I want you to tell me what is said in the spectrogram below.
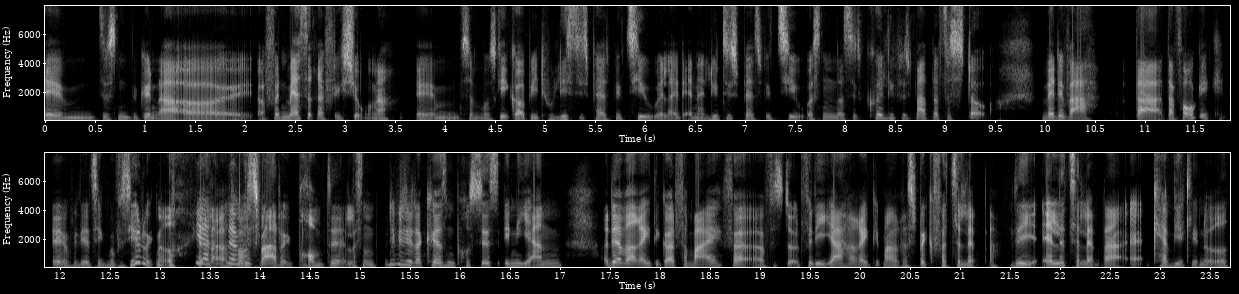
øh, du sådan begynder at, at få en masse refleksioner, øh, som måske går op i et holistisk perspektiv eller et analytisk perspektiv. Og, sådan, og så kunne jeg lige pludselig meget bedre forstå, hvad det var, der, der foregik. Øh, fordi jeg tænkte, hvorfor siger du ikke noget? Ja, eller nemlig. hvorfor svarer du ikke prompte? Eller sådan. Det er fordi, der kører sådan en proces ind i hjernen. Og det har været rigtig godt for mig for at forstå det, fordi jeg har rigtig meget respekt for talenter. Fordi alle talenter er, kan virkelig noget.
